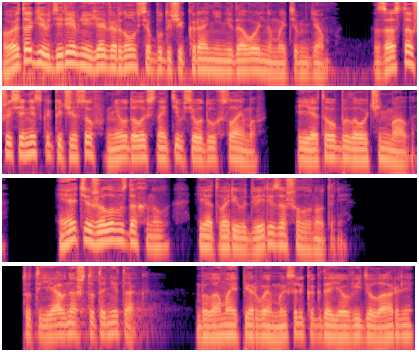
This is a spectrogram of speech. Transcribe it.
В итоге в деревню я вернулся, будучи крайне недовольным этим днем. За оставшиеся несколько часов мне удалось найти всего двух слаймов, и этого было очень мало. Я тяжело вздохнул и, отворив дверь, зашел внутрь. Тут явно что-то не так. Была моя первая мысль, когда я увидел Арли,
